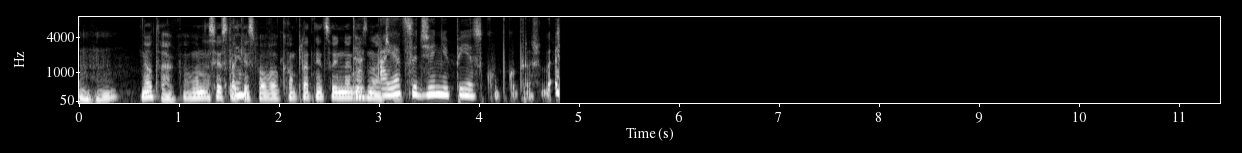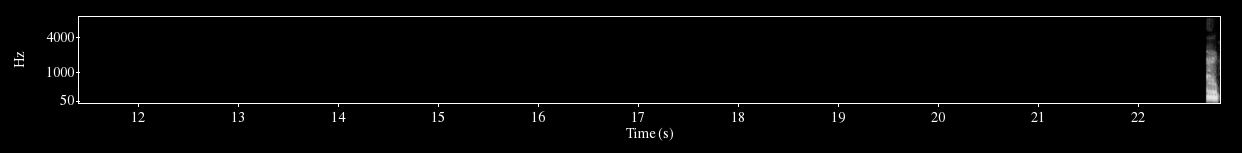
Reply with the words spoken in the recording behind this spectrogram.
Mhm. No tak, u nas jest takie słowo kompletnie co innego Tak, znaczy. a ja codziennie piję z kubku, proszę bardzo. Tak,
